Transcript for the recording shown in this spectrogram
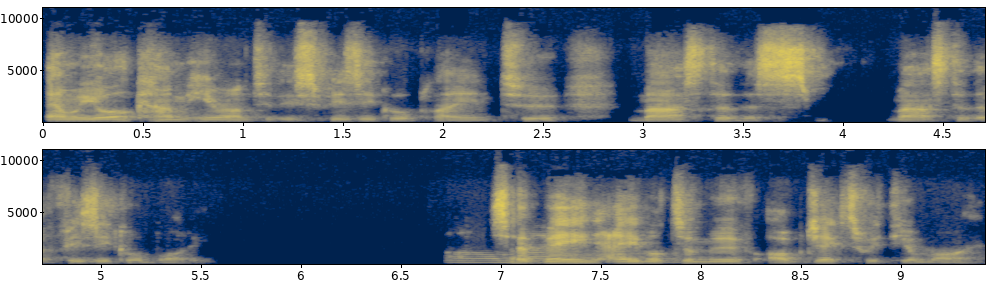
And we all come here onto this physical plane to master this master the physical body. Oh so being God. able to move objects with your mind,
